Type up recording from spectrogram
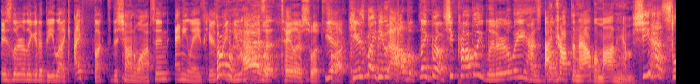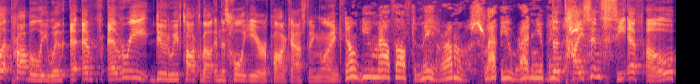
is literally gonna be like, I fucked Deshaun Watson. Anyways, here's Who my new hasn't album. Taylor Swift Yeah, fucked? here's my new album. Like, bro, she probably literally has. I dropped an album on him. She has slept probably with e- ev- every dude we've talked about in this whole year of podcasting. Like Don't you mouth off to me, or I'm gonna slap you right in your face. the. Tyson CFO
